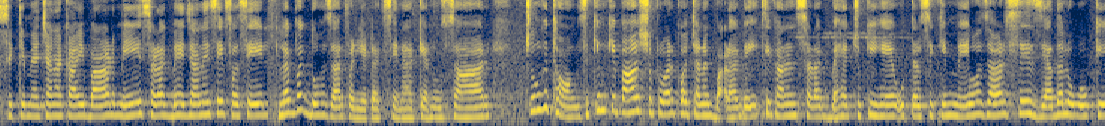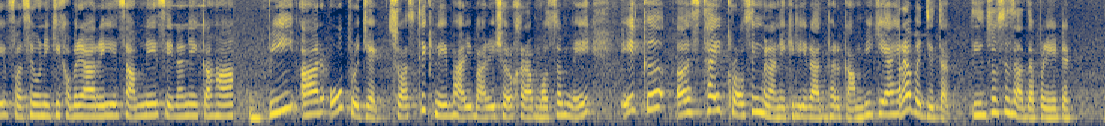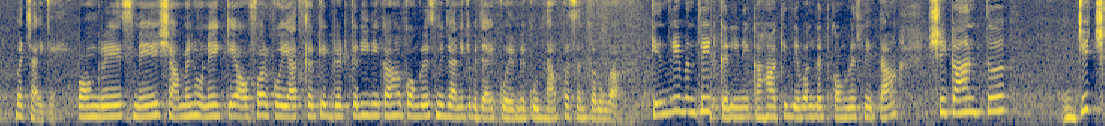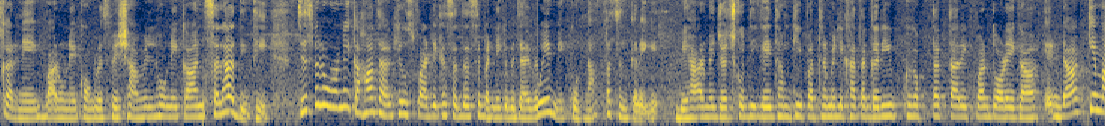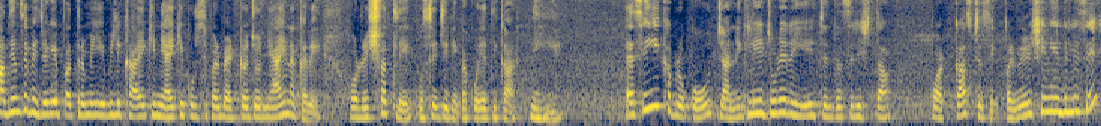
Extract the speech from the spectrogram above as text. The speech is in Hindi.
सिक्किम में अचानक आई बाढ़ में सड़क बह जाने से फंसे लगभग 2000 पर्यटक सेना के अनुसार चुंगथोंग, सिक्किम के पास शुक्रवार को अचानक बाढ़ आ गई। इसके कारण सड़क बह चुकी है। उत्तर सिक्किम में 2000 से ज़्यादा लोगों के फंसे होने की खबरें आ रही है। सामने सेना ने कहा बी आर ओ प्रोजेक्ट स्वास्थ्य ने भारी बारिश और खराब मौसम में एक अस्थायी क्रॉसिंग बनाने के लिए रात भर काम भी किया है। बारह बजे तक 300 से ज़्यादा पर्यटक बचाए गए कांग्रेस में शामिल होने के ऑफ़र को याद करके गडकरी ने कहा, कांग्रेस में जाने के बजाय कुएँ में कूदना पसंद करूँगा। केंद्रीय मंत्री गडकरी ने कहा कि दिवंगत कांग्रेस नेता श्रीकांत जिचकर ने एक बार उन्हें कांग्रेस में शामिल होने का सलाह दी थी, जिस पर उन्होंने कहा था कि उस पार्टी का सदस्य बनने के बजाय वे में कूदना पसंद करेंगे। बिहार में जज को दी गई धमकी पत्र में लिखा था, गरीब कब तक तारीख पर दौड़ेगा? डाक के माध्यम से भेजे गए पत्र में ये भी लिखा है कि न्याय की कुर्सी पर बैठकर जो न्याय न करे और रिश्वत ले, उसे जीने का कोई अधिकार नहीं है। ऐसी ही खबरों को जानने के लिए जुड़े रहिए जनता से रिश्ता पॉडकास्ट से परवीन दिल्ली से।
